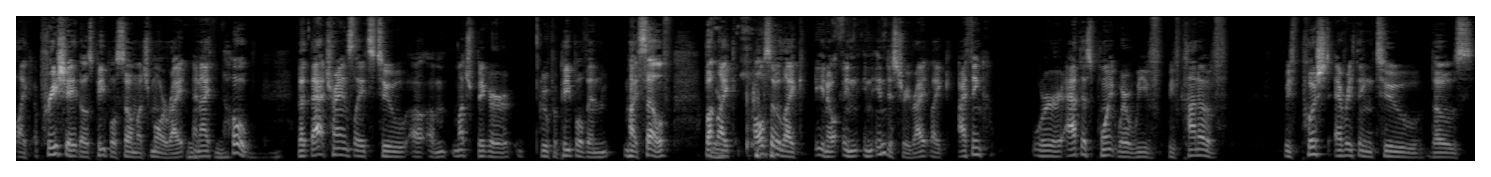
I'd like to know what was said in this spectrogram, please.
like appreciate those people so much more, right? And I hope that that translates to a, a much bigger group of people than myself, but yeah. like also like you know in in industry, right? Like I think we're at this point where we've we've kind of we've pushed everything to those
